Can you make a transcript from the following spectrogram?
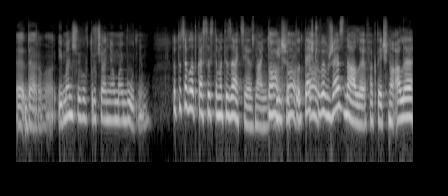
е, дерева і менше його втручання в майбутньому. Тобто це була така систематизація знань. Так, Більше так, то, те, так. що ви вже знали, фактично, але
